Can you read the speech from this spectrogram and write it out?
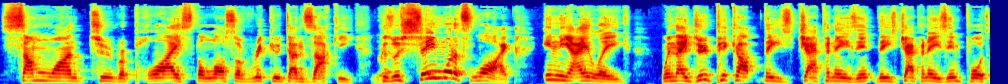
someone to replace the loss of Riku Danzaki? Because we've seen what it's like in the A League when they do pick up these Japanese these Japanese imports.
